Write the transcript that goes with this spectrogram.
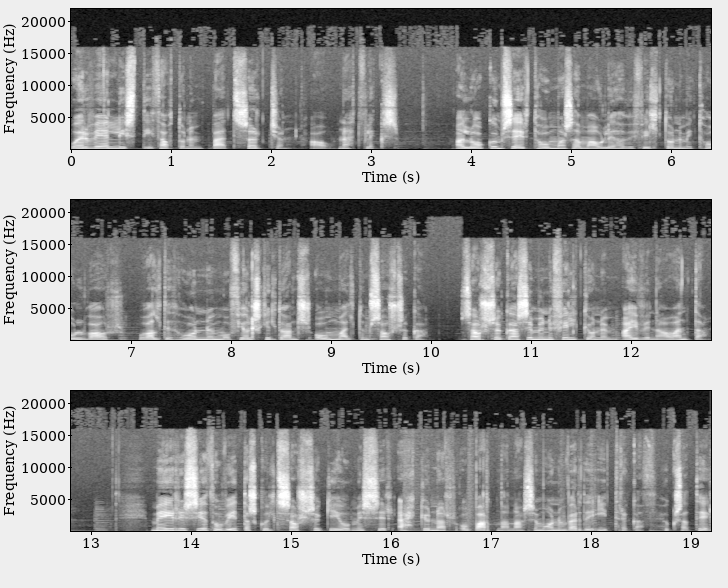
og er vel líst í þáttunum Bad Surgeon á Netflix. Að lokum segir Tómas að málið hafi fyllt honum í 12 ár og valdið honum og fjölskyldu hans ómældum sársöka. Sársöka sem muni fylgjónum æfina á enda. Meiri sé þó vitaskuld sársöki og missir ekkunar og barnana sem honum verði ítrekkað hugsað til.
